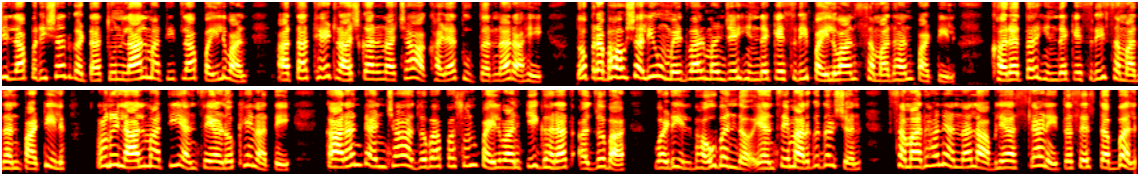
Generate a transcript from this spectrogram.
जिल्हा परिषद गटातून लाल मातीतला पैलवान आता थेट राजकारणाच्या आखाड्यात उतरणार आहे. तो प्रभावशाली उमेदवार म्हणजे हिंदकेसरी पैलवान समाधान पाटील. खरं तर हिंदकेसरी समाधान पाटील आणि लाल माती यांचे अनोखे नाते. कारण त्यांच्या आजोबापासून पैलवानकी घरात आजोबा वडील भाऊबंद यांचे मार्गदर्शन समाधान यांना लाभले असल्याने तसेच तब्बल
